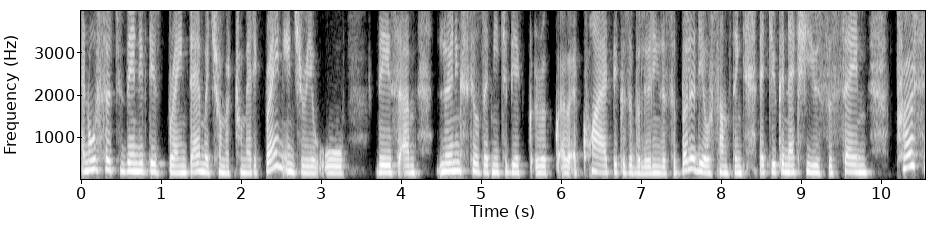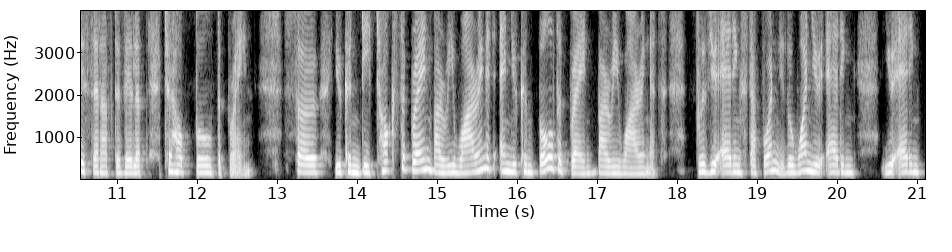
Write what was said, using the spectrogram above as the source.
and also to then if there's brain damage from a traumatic brain injury or There's um, learning skills that need to be acquired because of a learning disability or something that you can actually use the same process that I've developed to help build the brain. So you can detox the brain by rewiring it and you can build the brain by rewiring it because you're adding stuff. One, the one you're adding, you're adding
